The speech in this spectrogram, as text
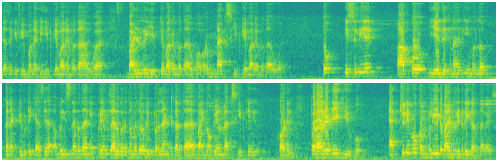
जैसे कि फिबोनेकी हीप के बारे में बताया हुआ है बाइनरी हीप के बारे में बताया हुआ और मैक्स हीप के बारे में बताया हुआ है। तो इसलिए आपको ये देखना है कि मतलब कनेक्टिविटी कैसे है। अब इसने बताया कि प्रिम्स एल्गोरिथम है जो रिप्रेजेंट करता है बाइनोमियल मैक्स हीप के अकॉर्डिंग प्रायोरिटी क्यू को। एक्चुअली वो कंप्लीट बाइनरी ट्री करता है गाइस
